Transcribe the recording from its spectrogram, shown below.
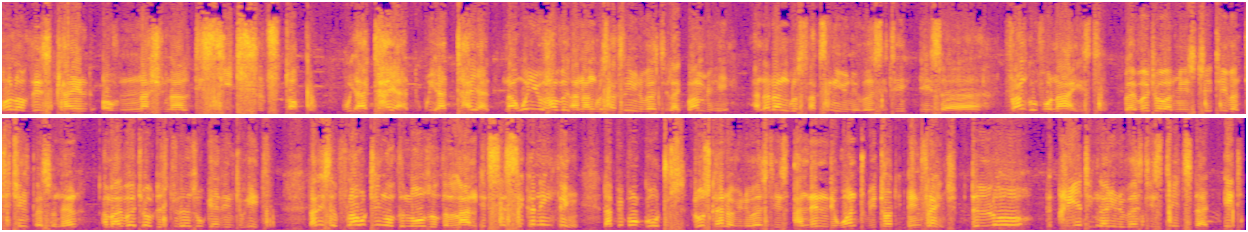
All of this kind of national deceit should stop. We are tired. We are tired. Now, when you have an Anglo-Saxon university like Bambili, another Anglo-Saxon university is uh, francophonized by virtue of administrative and teaching personnel and by virtue of the students who get into it. That is a flouting of the laws of the land. It's a sickening thing that people go to those kind of universities and then they want to be taught in French. The law creating that university states that it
